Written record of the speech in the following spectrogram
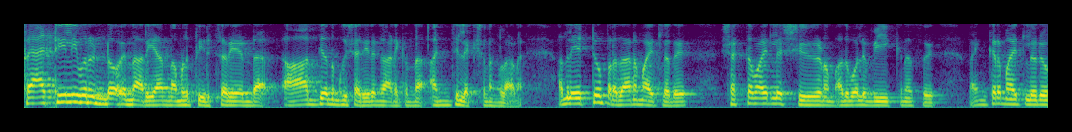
ഫാറ്റി ലിവർ ഉണ്ടോ എന്നറിയാൻ നമ്മൾ തിരിച്ചറിയേണ്ട ആദ്യം നമുക്ക് ശരീരം കാണിക്കുന്ന അഞ്ച് ലക്ഷണങ്ങളാണ്. അതിൽ ഏറ്റവും പ്രധാനമായിട്ടുള്ളത് ശക്തമായിട്ടുള്ള ക്ഷീണം അതുപോലെ വീക്ക്നെസ് ഭയങ്കരമായിട്ടുള്ളൊരു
